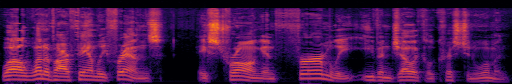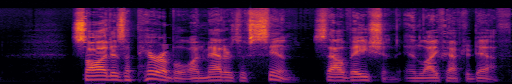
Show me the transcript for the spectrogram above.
While one of our family friends, a strong and firmly evangelical Christian woman, saw it as a parable on matters of sin, salvation, and life after death.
